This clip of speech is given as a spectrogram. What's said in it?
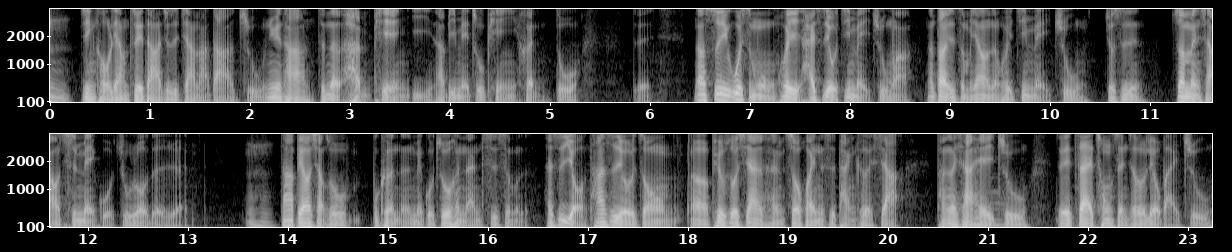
嗯，进口量最大的就是加拿大的猪，因为它真的很便宜，它比美猪便宜很多。对，那所以为什么我们会还是有进美猪嘛？那到底是怎么样的人会进美猪？就是专门想要吃美国猪肉的人。嗯哼，大家不要想说不可能，美国猪肉很难吃什么的，还是有。它是有一种呃，譬如说现在很受欢迎的是盘克夏，盘克夏黑猪，对，在冲绳叫做六百猪，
